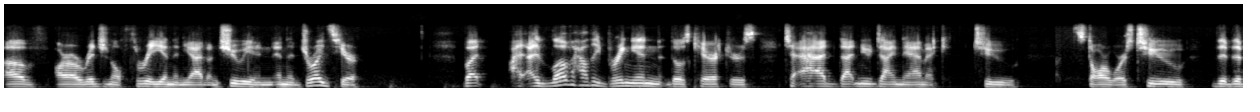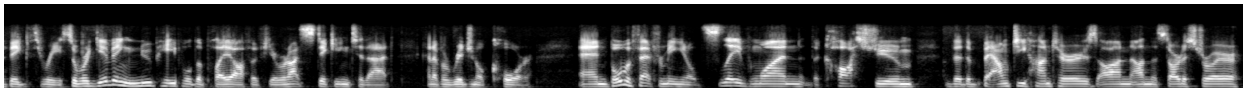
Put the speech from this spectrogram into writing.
of our original three, and then you add on Chewie and, and the droids here. But I, I love how they bring in those characters to add that new dynamic to Star Wars, to the, the big three. So we're giving new people to play off of here. We're not sticking to that kind of original core. And Boba Fett for me, you know, Slave One, the costume, the the bounty hunters on on the Star Destroyer,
